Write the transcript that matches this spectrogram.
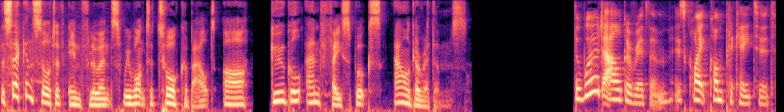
The second sort of influence we want to talk about are Google and Facebook's algorithms. The word algorithm is quite complicated.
